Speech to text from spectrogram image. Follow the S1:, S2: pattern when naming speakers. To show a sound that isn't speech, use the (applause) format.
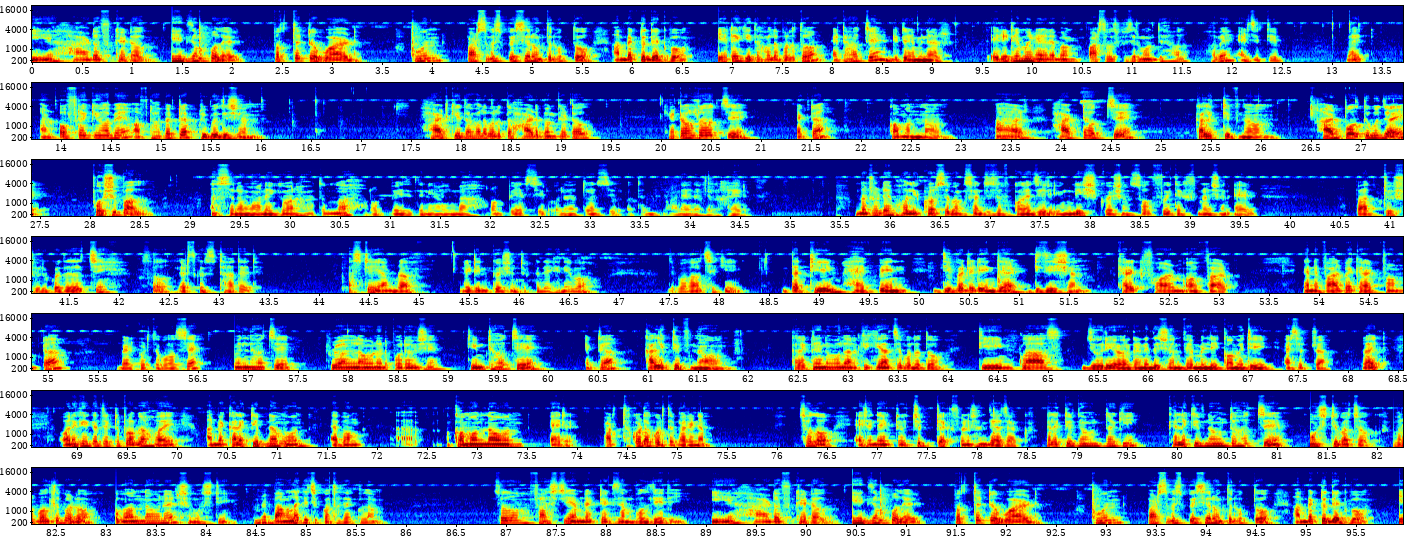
S1: A hard of cattle. এই এক্সাম্পলের প্রত্যেকটা word কোন পার্টস অফ স্পেসের অন্তর্ভুক্ত আমরা একটু দেখব। এটা কি তাহলে বলতো? এটা হচ্ছে ডিটারমিনার এই ডিটারমিনার এবং পার্টস অফ স্পেসের মধ্যে হবে অ্যাডজেক্টিভ রাইট আর অফটা কি হবে? অফটা হবে একটা প্রিপোজিশন হার্ড কি তাহলে বলতো? হার্ড এবং ক্যাটল ক্যাটলটা হচ্ছে একটা কমন নাউন আর হার্ডটা হচ্ছে কালেকটিভ নাউন হার্ড বলতে বোঝায় পশুপাল। আসসালামু আলাইকুম রহমতুল্লাহ রব্বি জিদনি আলমা। রব্বি ইয়াসির ওলা তুয়াসির ওতাম আলাইনা বিল খাইর। নটরডেম হলি ক্রস এবং সেন্ট জোসেফ কলেজের English question solve with explanation এর পার্ট টু শুরু করতে যাচ্ছি। সো লেটস গেট স্টার্টেড ফার্স্টেই আমরা রিটেন কোয়েশনটা একটু দেখে নিব। যে বলা আছে কি the team have been divided in their decision correct form of verb এখানে ভার্বের কারেক্ট ফর্মটা বের করতে বলছে। মেনলি হচ্ছে প্লুরাল নাউনের পরে বসে টিমটা হচ্ছে একটা কালেকটিভ নাউন কালেকটিভ নাউন বলে আর কি কী আছে বলো তো? Team class jury organisation family committee etcetera right অনেকের ক্ষেত্রে একটা প্রবলেম হয়, আমরা কালেকটিভ নাউন এবং কমন নাউন এর পার্থক্যটা করতে পারি না। চলো, এটা নিয়ে একটা ছোট্ট এক্সপ্লেনেশন দেওয়া যাক। কালেকটিভ নাউনটা কি? কালেকটিভ নাউনটা হচ্ছে সমষ্টিবাচক। আবার বলতে পারো কমন নাউনের সমষ্টি। আমরা বাংলা কিছু কথা দেখলাম। চলো ফার্স্টে আমরা একটা এক্সাম্পল দিয়ে দিই. এ হার্ড অফ ক্যাটল এই এক্সাম্পলের প্রত্যেকটা ওয়ার্ড কোন পার্টস অফ স্পেসের অন্তর্ভুক্ত আমরা একটু দেখব।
